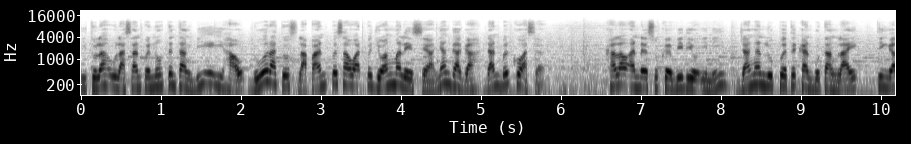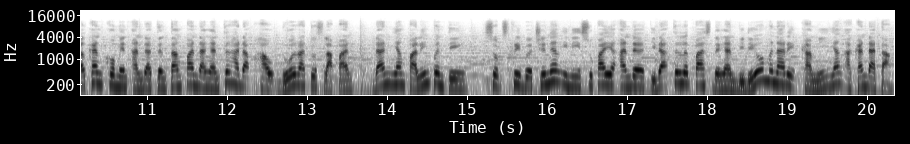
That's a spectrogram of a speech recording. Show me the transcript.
itulah ulasan penuh tentang BAE Hawk 208 pesawat pejuang Malaysia yang gagah dan berkuasa. Kalau anda suka video ini, jangan lupa tekan butang like, tinggalkan komen anda tentang pandangan terhadap Hawk 208, dan yang paling penting, subscribe channel ini supaya anda tidak terlepas dengan video menarik kami yang akan datang.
